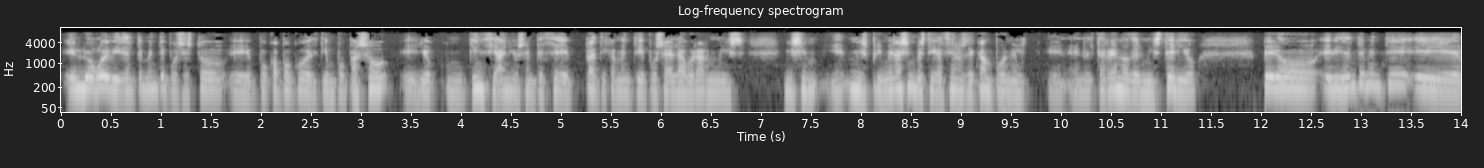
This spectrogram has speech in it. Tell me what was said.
Eh, luego, evidentemente, pues esto eh, poco a poco el tiempo pasó. yo con 15 años empecé prácticamente pues, a elaborar mis, mis, primeras investigaciones de campo en el, en el, terreno del misterio, pero evidentemente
